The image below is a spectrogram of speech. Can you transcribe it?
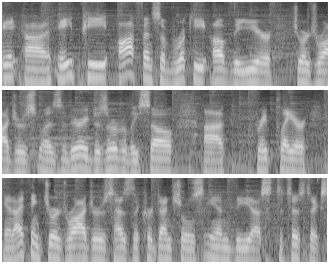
AP Offensive Rookie of the Year. George Rogers was very deservedly so. Uh, great player, and I think George Rogers has the credentials and the uh, statistics.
